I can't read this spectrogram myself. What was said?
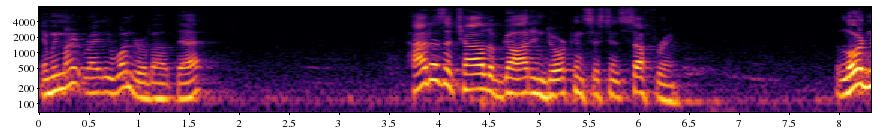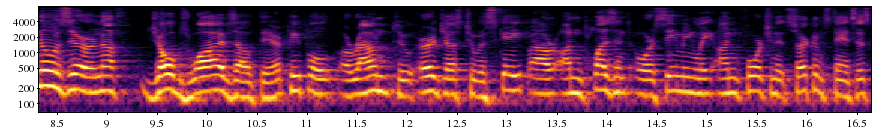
And we might rightly wonder about that. How does a child of God endure consistent suffering? The Lord knows there are enough Job's wives out there, people around to urge us to escape our unpleasant or seemingly unfortunate circumstances,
